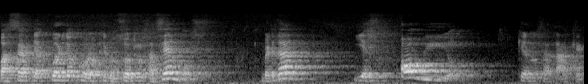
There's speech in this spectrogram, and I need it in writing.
va a estar de acuerdo con lo que nosotros hacemos, ¿verdad? Y es obvio que nos ataquen,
